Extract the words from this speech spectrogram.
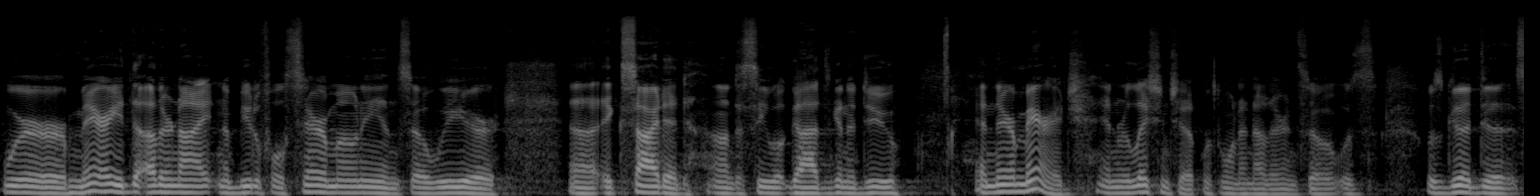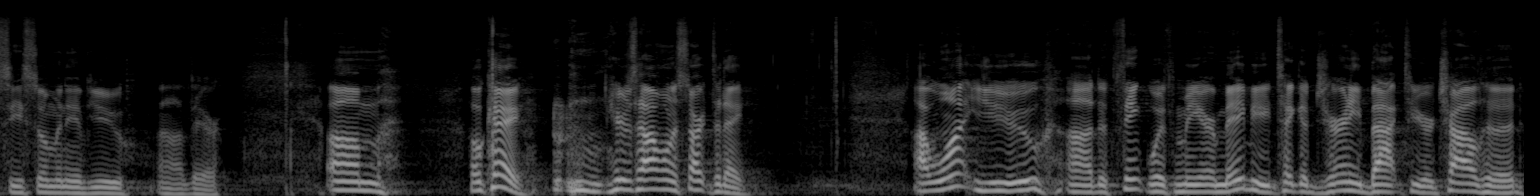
were married the other night in a beautiful ceremony, and so we are uh, excited uh, to see what God's going to do in their marriage and relationship with one another. And so it was, was good to see so many of you uh, there. Um, okay, here's how I want to start today. I want you uh, to think with me, or maybe take a journey back to your childhood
